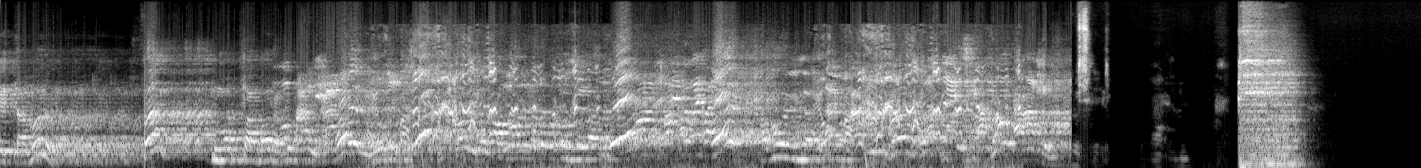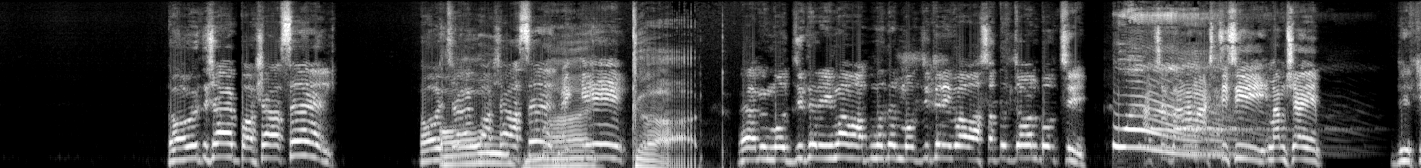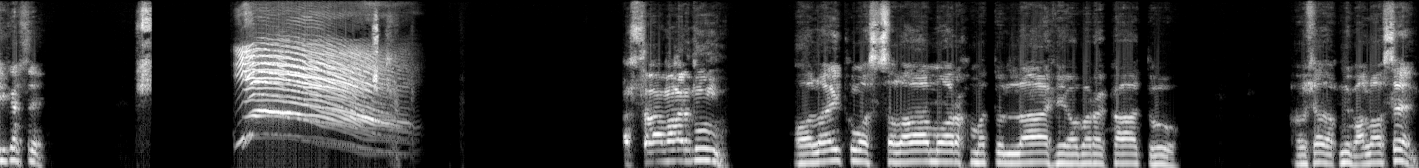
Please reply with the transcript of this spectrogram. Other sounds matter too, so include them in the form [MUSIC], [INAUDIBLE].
এ তাবর হ্যাঁ তাবর সভাপতি সাহেব পাশে আছেন? সভাপতি সাহেব পাশে আছেন? নাকি? হ্যাঁ, আমি মসজিদের ইমাম আপনাদের মসজিদের ইমাম আসাদুজ্জামান বলছি। আচ্ছা দাঁড়ান আসতেছি ইমাম সাহেব। জি ঠিক আছে। আসসালামু আলাইকুম ওয়ালাইকুম আসসালাম ওয়া রাহমাতুল্লাহি ওয়া বারাকাতুহু সাহেব আপনি ভালো আছেন?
